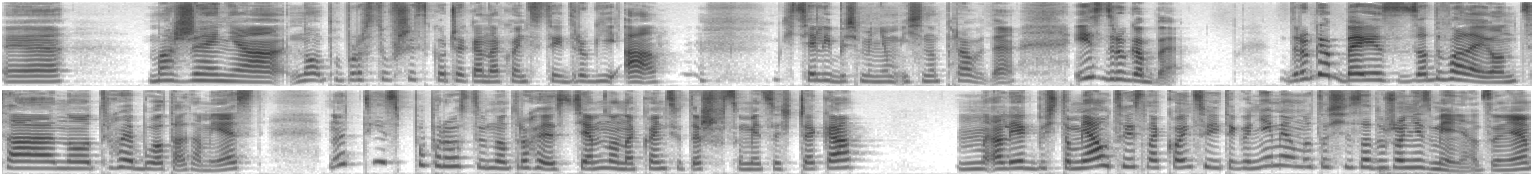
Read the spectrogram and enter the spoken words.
e, marzenia, no po prostu wszystko czeka na końcu tej drogi A. Chcielibyśmy nią iść naprawdę. I jest droga B. Droga B jest zadowalająca, no trochę błota tam jest, no jest po prostu, no trochę jest ciemno, na końcu też w sumie coś czeka, mm, ale jakbyś to miał, co jest na końcu i tego nie miał, no to się za dużo nie zmienia, co nie?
